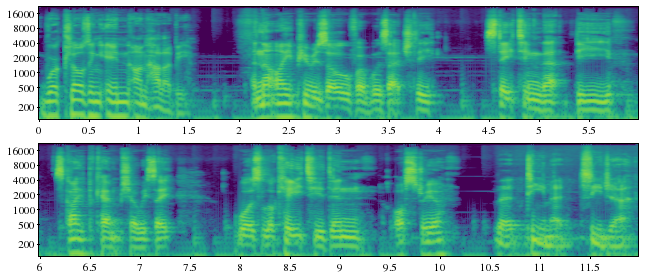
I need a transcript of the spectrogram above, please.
were closing in on Halabi. And that IP resolver was actually stating that the Skype account, shall we say, was located in Austria. The team at CIJA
